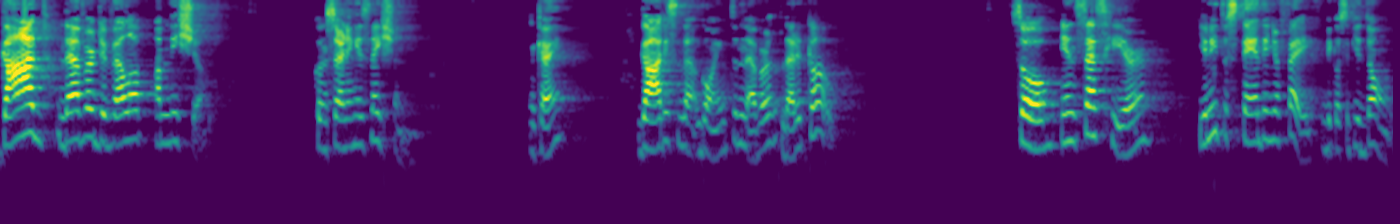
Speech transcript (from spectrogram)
God never developed amnesia concerning his nation. Okay? God is not going to never let it go. So it says here, you need to stand in your faith because if you don't,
